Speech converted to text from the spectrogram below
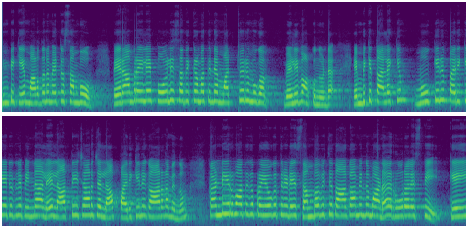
M പിക്ക് മർദ്ദനമേറ്റ സംഭവം പേരാമ്പ്രയിലെ പോലീസ് അതിക്രമത്തിന്റെ മറ്റൊരു മുഖം വെളിവാക്കുന്നുണ്ട്. എം പിക്ക് തലയ്ക്കും മൂക്കിനും പരിക്കേറ്റതിന് പിന്നാലെ ലാത്തി ചാർജ് അല്ല പരിക്കിന് കാരണമെന്നും കണ്ണീർവാതക പ്രയോഗത്തിനിടെ സംഭവിച്ചതാകാമെന്നുമാണ് rural S P K E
